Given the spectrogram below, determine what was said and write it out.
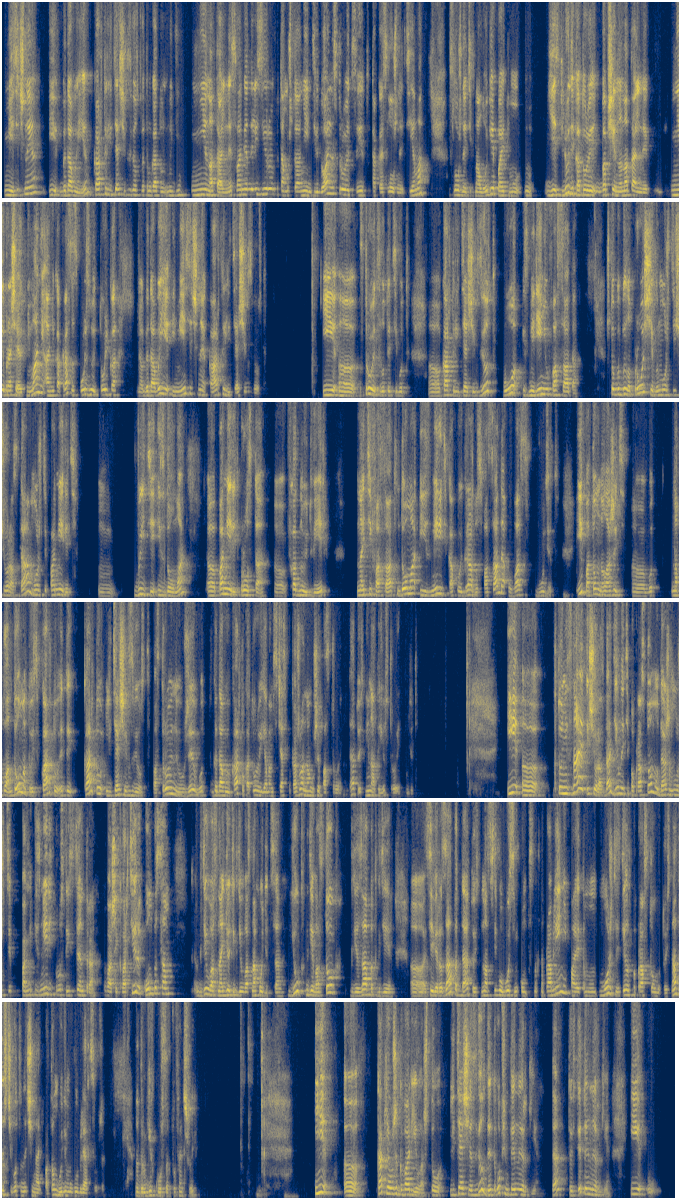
месячные и годовые карты летящих звезд в этом году мы не натальные с вами анализируем потому что они индивидуально строятся и это такая сложная тема сложная технология поэтому ну, есть люди которые вообще на натальные не обращают внимания они как раз используют только годовые и месячные карты летящих звезд и э, строятся вот эти вот э, карты летящих звезд по измерению фасада чтобы было проще вы можете еще раз да можете померить выйти из дома, э, померить просто э, входную дверь, найти фасад дома и измерить, какой градус фасада у вас будет. И потом наложить э, вот на план дома, то есть в карту, этой карту летящих звезд, построенную уже, вот годовую карту, которую я вам сейчас покажу, она уже построена, да, то есть не надо ее строить будет. И э, кто не знает, еще раз, да, делайте по-простому, даже можете измерить просто из центра вашей квартиры компасом, где у вас найдете, где у вас находится юг, где восток, где запад, где э, северо-запад, да, то есть у нас всего 8 компасных направлений, поэтому можете сделать по-простому, то есть надо с чего-то начинать, потом будем углубляться уже на других курсах по фэн-шуй. И, э, как я уже говорила, что летящие звезды – это, в общем-то, энергия, да, то есть это энергия. И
